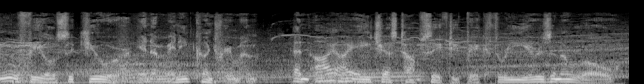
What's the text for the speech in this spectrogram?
You Feel secure in a Mini Countryman, an IIHS top safety pick three years in a row.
